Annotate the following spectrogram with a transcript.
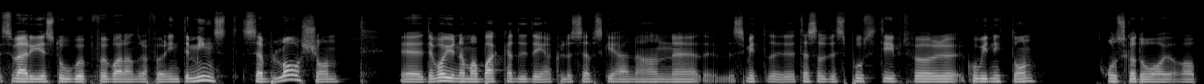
Sverige stod upp för varandra för, inte minst Seb Larsson, eh, Eh, det var ju när man backade Dejan Kulusevski här när han eh, smitt, eh, testades positivt för eh, covid-19 och ska då ha,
